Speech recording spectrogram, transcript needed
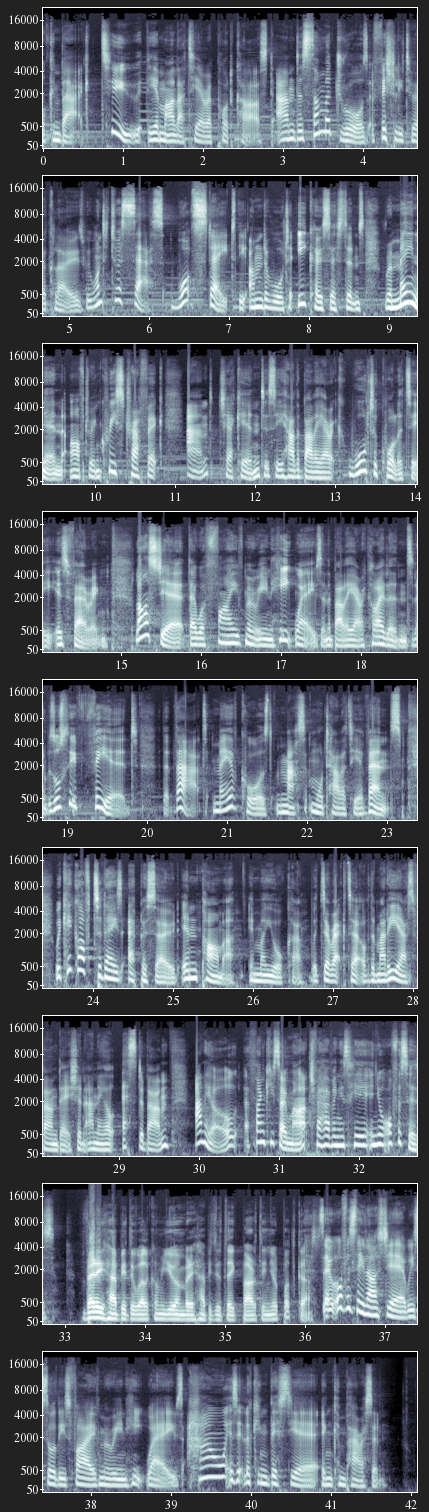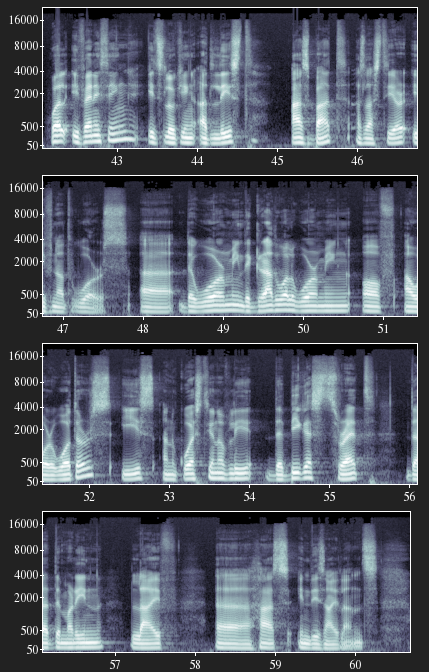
Welcome back to the Amar La Tierra podcast. And as summer draws officially to a close, we wanted to assess what state the underwater ecosystems remain in after increased traffic and check in to see how the Balearic water quality is faring. Last year, there were five marine heat waves in the Balearic Islands, and it was also feared that that may have caused mass mortality events. We kick off today's episode in Palma, in Mallorca, with director of the Marilles Foundation, Aniol Esteban. Aniol, thank you so much for having us here in your offices. Very happy to welcome you and very happy to take part in your podcast. So, obviously, last year we saw these five marine heat waves. How is it looking this year in comparison? Well, if anything, it's looking at least as bad as last year, if not worse. Uh, the warming, the gradual warming of our waters is unquestionably the biggest threat that the marine life has in these islands.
